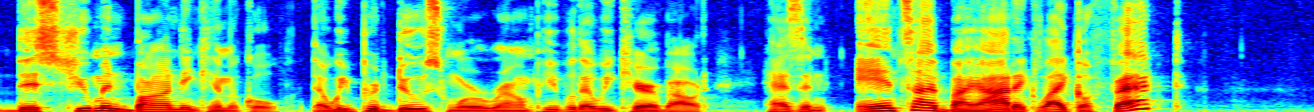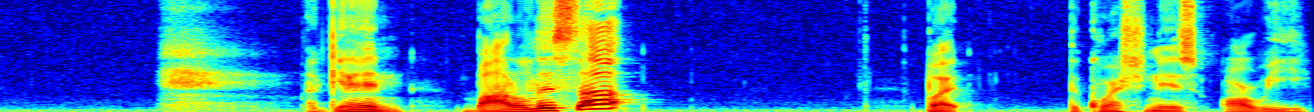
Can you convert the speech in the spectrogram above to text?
this human bonding chemical that we produce when we're around people that we care about, has an antibiotic like effect. Again, bottle this up. But the question is, are we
